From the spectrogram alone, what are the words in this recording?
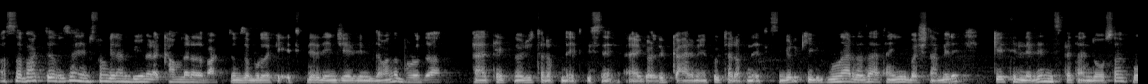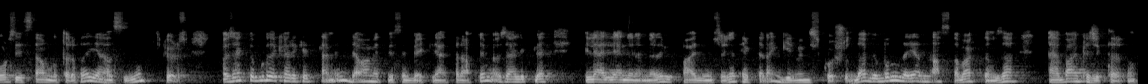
Aslında baktığımızda hem son gelen büyüme rakamlara da baktığımızda buradaki etkileri de incelediğimiz zaman da burada e, teknoloji tarafında etkisini e, gördük, gayrimenkul tarafında etkisini gördük ki bunlar da zaten yılbaşından beri getirilerine nispeten de olsa Borsa İstanbul tarafına yansıdığını görüyoruz. Özellikle buradaki hareketlenmenin devam etmesini bekleyen taraftayım. Özellikle ilerleyen dönemlerde bir faiz sürecine tekrardan girmemiz koşulunda ve bunun da yanına aslında baktığımızda e, bankacılık tarafının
